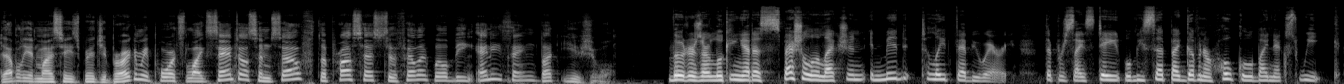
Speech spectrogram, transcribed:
WNYC's Brigid Bergin reports like Santos himself, the process to fill it will be anything but usual. Voters are looking at a special election in mid to late February. The precise date will be set by Governor Hochul by next week.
